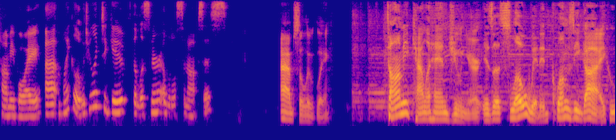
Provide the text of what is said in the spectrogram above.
Tommy Boy, uh, Michael, would you like to give the listener a little synopsis? absolutely. Tommy Callahan Jr. is a slow witted, clumsy guy who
